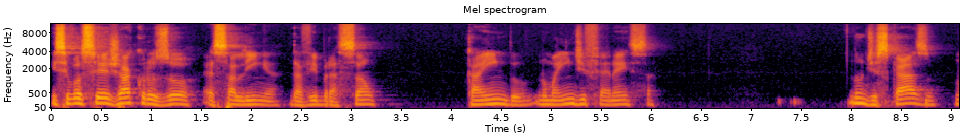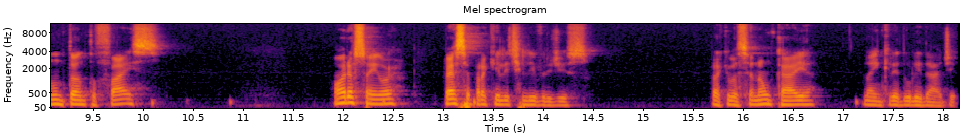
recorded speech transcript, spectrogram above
E se você já cruzou essa linha da vibração, caindo numa indiferença, num descaso, num tanto faz, ore ao Senhor, peça para que Ele te livre disso, para que você não caia na incredulidade.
